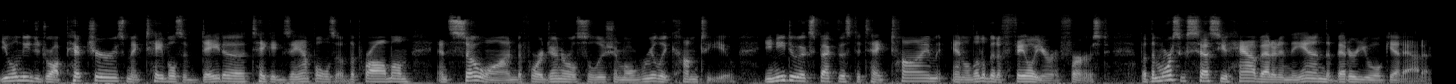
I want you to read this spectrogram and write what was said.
You will need to draw pictures, make tables of data, take examples of the problem, and so on before a general solution will really come to you. You need to expect this to take time and a little bit of failure at first, but the more success you have at it in the end, the better you will get at it.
